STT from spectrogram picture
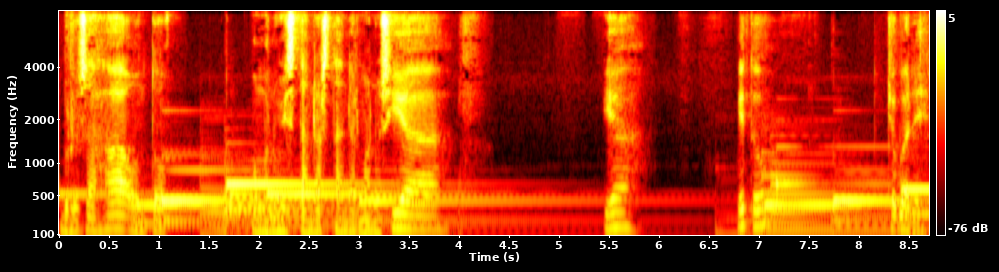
berusaha untuk memenuhi standar-standar manusia? Ya itu. Coba deh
